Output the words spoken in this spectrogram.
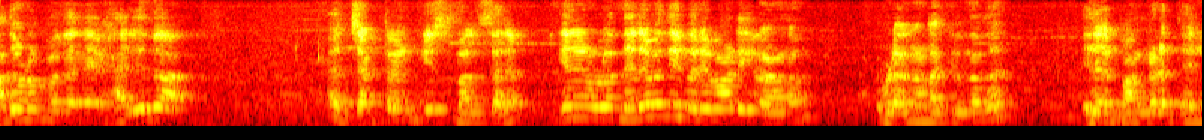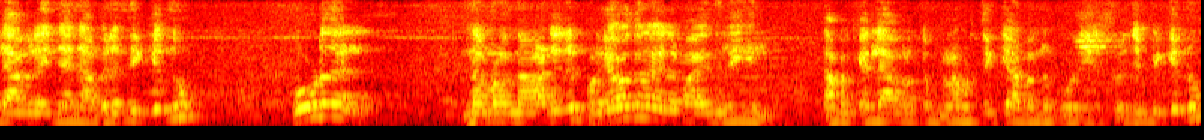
അതോടൊപ്പം തന്നെ ഹരിത ചട്ടം കിസ് മത്സരം. ഇങ്ങനെയുള്ള നിരവധി പരിപാടികളാണ് ഇവിടെ നടക്കുന്നത്. ഇതിൽ പങ്കെടുത്ത എല്ലാവരെയും ഞാൻ അഭിനന്ദിക്കുന്നു. കൂടുതൽ നമ്മുടെ നാടിന് പ്രയോജനകരമായ നിലയിൽ നമുക്ക് എല്ലാവർക്കും പ്രവർത്തിക്കാമെന്ന് കൂടി സൂചിപ്പിക്കുന്നു.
